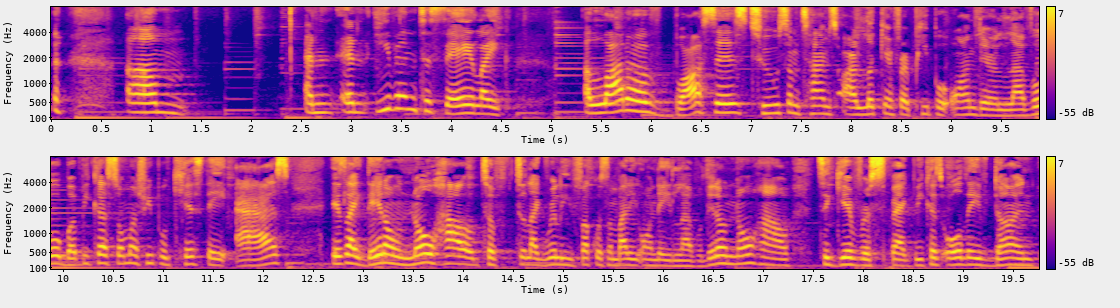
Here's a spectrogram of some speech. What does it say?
um, and and even to say like a lot of bosses too sometimes are looking for people on their level, but because so much people kiss their ass, it's like they don't know how to to like really fuck with somebody on their level. They don't know how to give respect because all they've done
